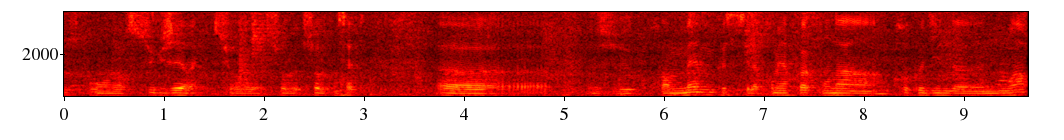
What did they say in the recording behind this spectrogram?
tout ce qu'on leur suggérait sur le, sur le, sur le concept. Euh, je crois même que c'est la première fois qu'on a un crocodile euh, noir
